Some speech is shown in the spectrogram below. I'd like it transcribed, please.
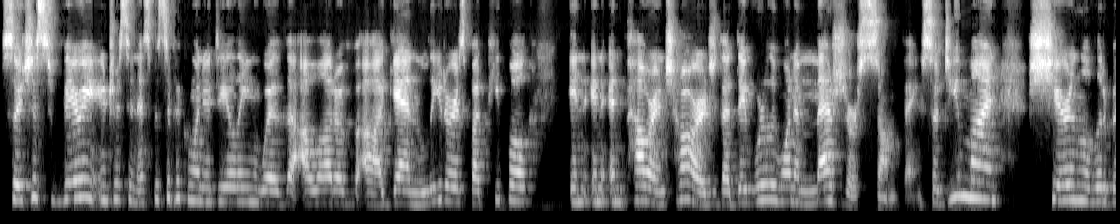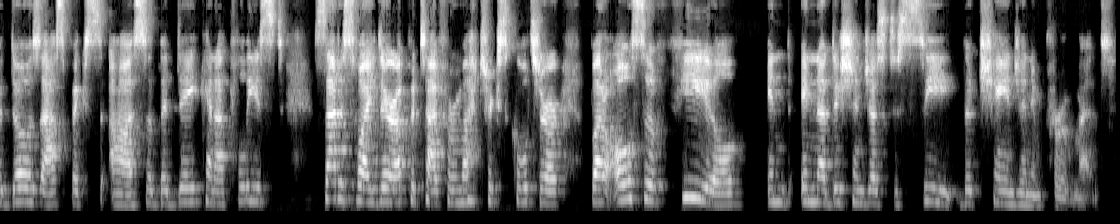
So it's just very interesting and specifically when you're dealing with a lot of uh, again leaders but people in, in, in power and charge that they really want to measure something. So, do you mind sharing a little bit those aspects uh, so that they can at least satisfy their appetite for matrix culture, but also feel, in, in addition, just to see the change and improvement?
